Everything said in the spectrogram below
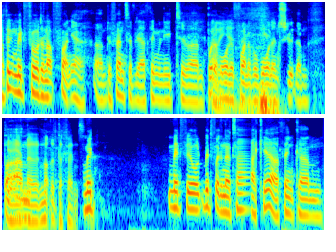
I think midfield and up front, yeah. Um, defensively, I think we need to um, put Oh, them all yeah. in front of a wall and shoot them. But yeah, um, no, not the defense. mid- midfield, midfield and attack, yeah. I think. Um,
